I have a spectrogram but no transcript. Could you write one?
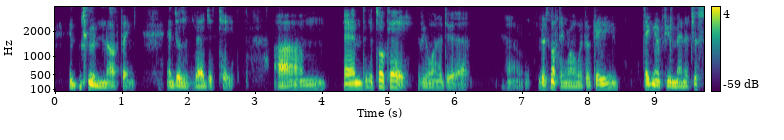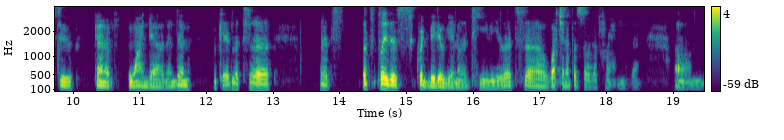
do nothing, and just vegetate. Um, and it's okay if you want to do that. Uh, there's nothing wrong with okay taking a few minutes just to kind of wind down and then okay let's uh let's let's play this quick video game on the TV. Let's uh, watch an episode of Friends and um,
